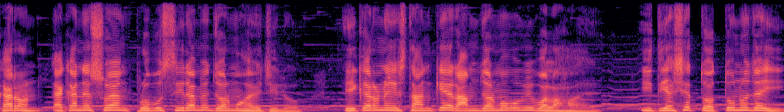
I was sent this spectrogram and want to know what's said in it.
কারণ, এখানে স্বয়ং প্রভু শ্রীরামের জন্ম হয়েছিল। এই কারণে স্থানকে রাম জন্মভূমি বলা হয়। ইতিহাসের তত্ত্ব অনুযায়ী,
